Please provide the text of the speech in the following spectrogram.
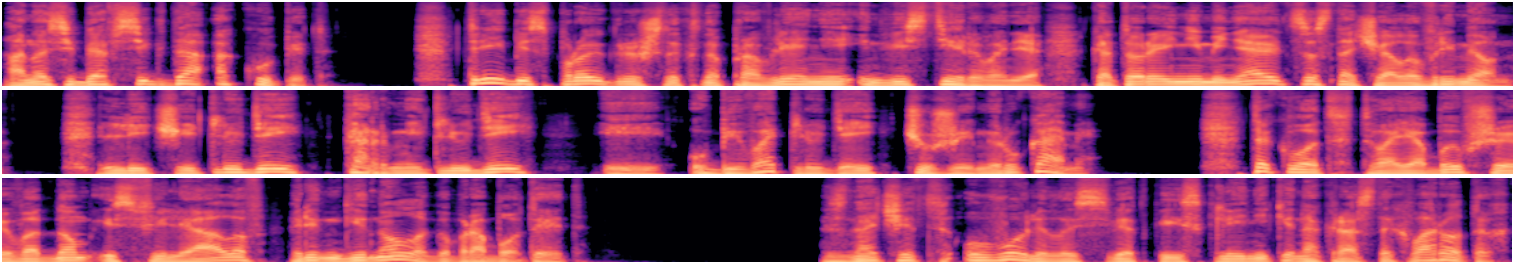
оно себя всегда окупит. Три беспроигрышных направления инвестирования, которые не меняются с начала времен. Лечить людей, кормить людей и убивать людей чужими руками. Так вот, твоя бывшая в одном из филиалов рентгенологом работает. Значит, уволилась Светка из клиники на Красных Воротах,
